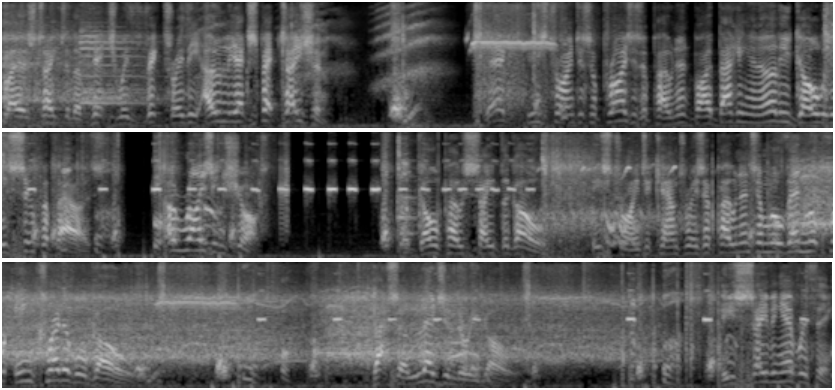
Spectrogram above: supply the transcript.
players take to the pitch with victory the only expectation. He's trying to surprise his opponent by bagging an early goal with his superpowers. A rising shot. The goalpost saved the goal. He's trying to counter his opponent and will then look for incredible goal. That's a legendary goal. He's saving everything.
